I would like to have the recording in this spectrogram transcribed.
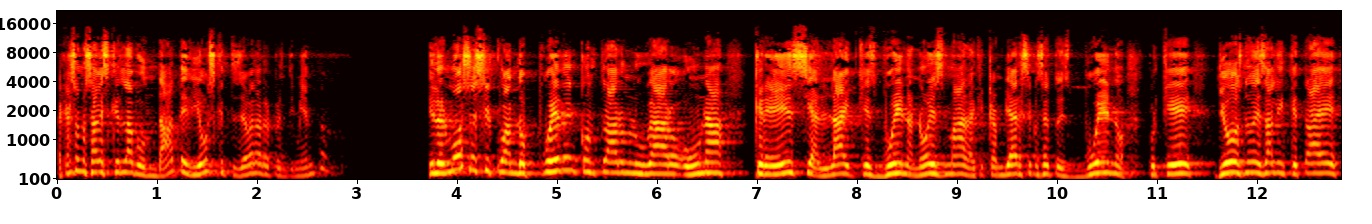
¿acaso no sabes qué es la bondad de Dios que te lleva al arrepentimiento? Y lo hermoso es que cuando puedo encontrar un lugar o una creencia light que es buena, no es mala, hay que cambiar ese concepto, es bueno, porque Dios no es alguien que trae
